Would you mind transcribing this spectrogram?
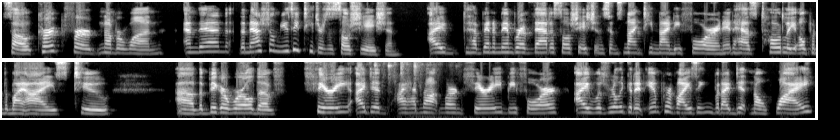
So, Kirk for number 1, and then the National Music Teachers Association. I have been a member of that association since 1994, and it has totally opened my eyes to uh, the bigger world of theory. I did. I had not learned theory before. I was really good at improvising, but I didn't know why.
